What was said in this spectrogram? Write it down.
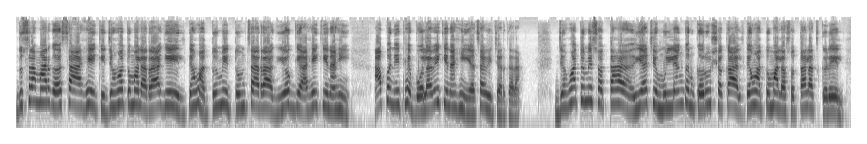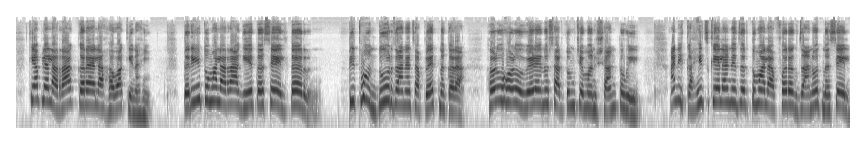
दुसरा मार्ग असा आहे की जेव्हा तुम्हाला राग येईल तेव्हा तुम्ही तुमचा राग योग्य आहे की नाही आपण इथे बोलावे की नाही याचा विचार करा. जेव्हा तुम्ही स्वतः याचे मूल्यांकन करू शकाल तेव्हा तुम्हाला स्वतःलाच कळेल की आपल्याला राग करायला हवा की नाही. तरीही तुम्हाला राग येत असेल तर तिथून दूर जाण्याचा प्रयत्न करा. हळूहळू वेळेनुसार तुमचे मन शांत होईल. आणि काहीच केल्याने जर तुम्हाला फरक जाणवत नसेल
